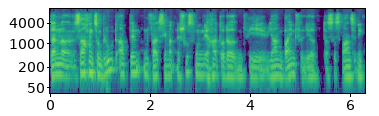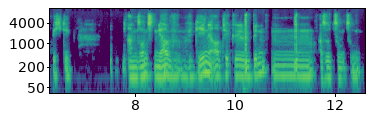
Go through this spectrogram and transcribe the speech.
Dann äh, Sachen zum Blut abbinden, falls jemand eine Schusswunde hat oder irgendwie ja ein Bein verliert, das ist wahnsinnig wichtig. Ansonsten ja, Hygieneartikel, Binden, also zum, zum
